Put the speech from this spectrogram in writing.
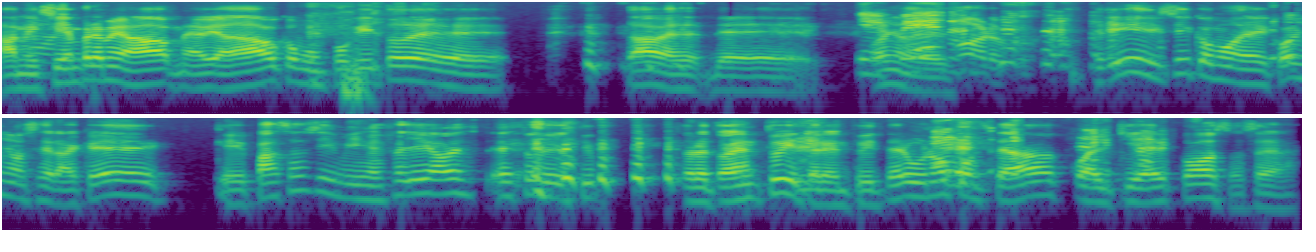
a mí No. siempre me, ha- me había dado como un poquito de, ¿sabes? De, Qué coño, de-. Sí, sí, como de coño, ¿será que qué pasa si mi jefe llega a ver esto? Tipo, sobre todo en Twitter, en Twitter uno postea cualquier cosa, o sea,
